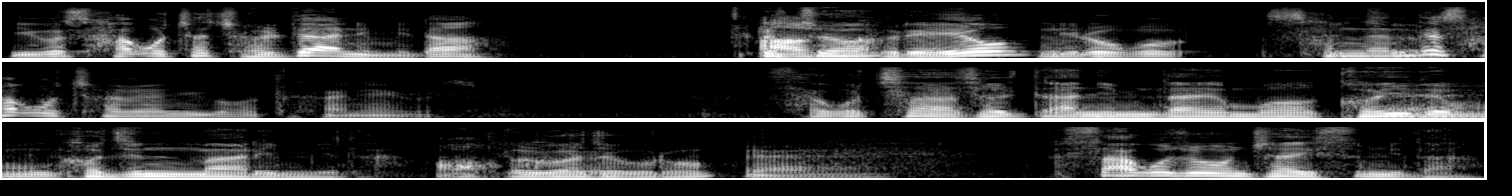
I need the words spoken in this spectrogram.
이거 사고차 절대 아닙니다. 그렇죠. 아 그래요? 음. 이러고 샀는데 그렇죠. 사고 차면 이거 어떡하냐 이거죠. 사고차 절대 아닙니다. 뭐 거의 네. 대부분 거짓말입니다. 아, 결과적으로 예. 싸고 좋은 차 있습니다.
